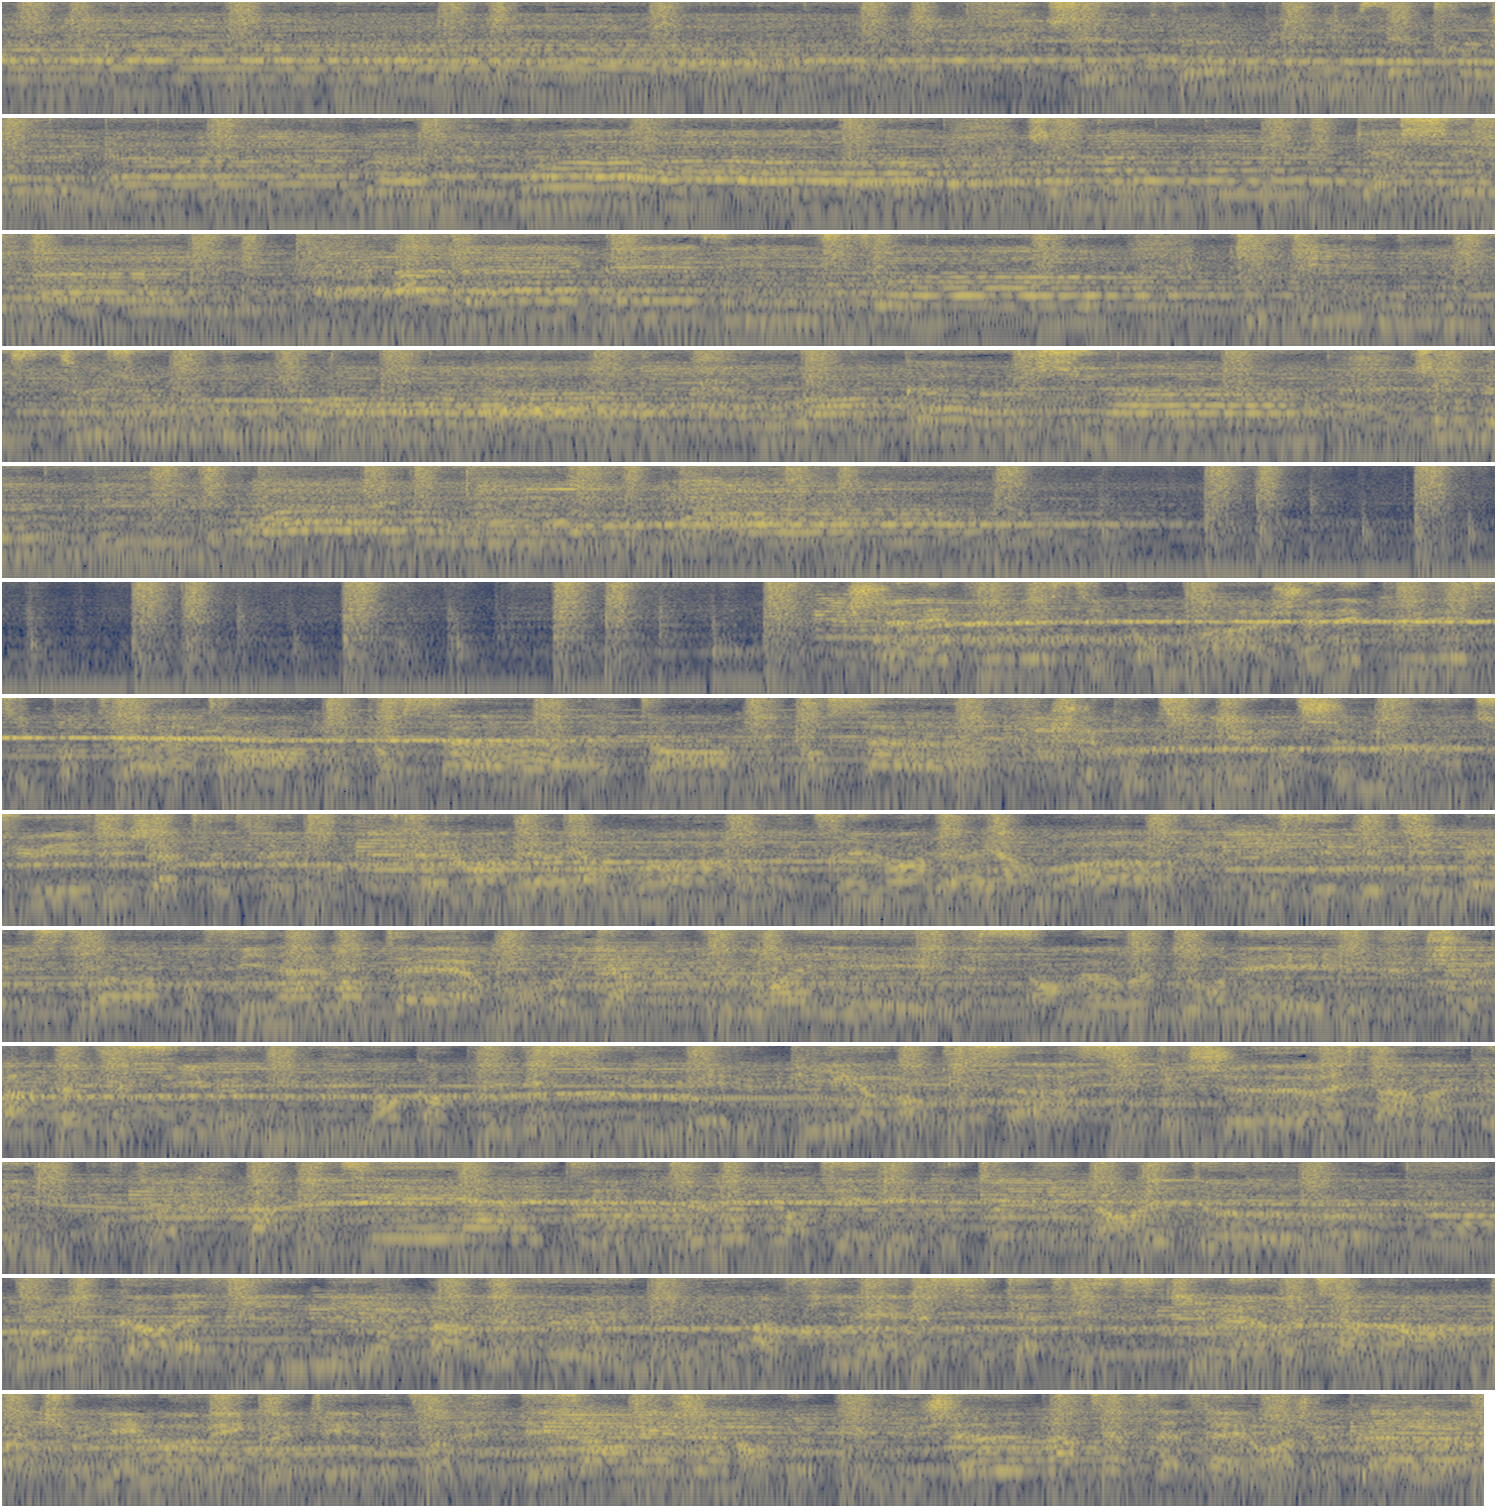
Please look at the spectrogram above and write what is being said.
Tant pis pour ça. Je continue mon chemin, tu es déjà très très loin, très loin derrière moi, très loin derrière moi. Oui, c'était une belle histoire pour finalement taire mon regard foudroyé, sans me retourner. Je pars comme je suis venu, encore plus déçu. Et le pire dans tout ça, c'est que je reste un inconnu pour toi. Par pitié, arrêtez de me planter des couteaux dans le dos. Où mon corps va finir par devenir un filet de cicatrices qui ne retiendra en moi que les mauvais côtés de toi. Désormais je n'en peux plus, je veux partir très très loin, je pleure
